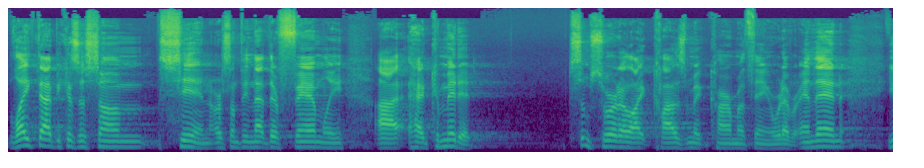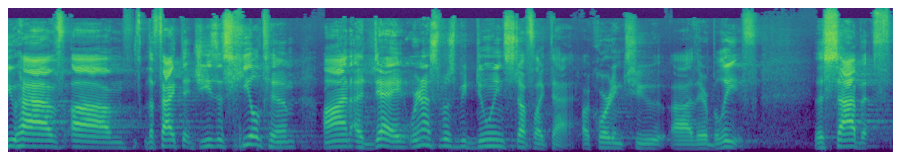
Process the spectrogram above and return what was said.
like that because of some sin or something that their family uh, had committed. Some sort of like cosmic karma thing or whatever. And then you have um, the fact that Jesus healed him on a day. We're not supposed to be doing stuff like that, according to uh, their belief. The Sabbath.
